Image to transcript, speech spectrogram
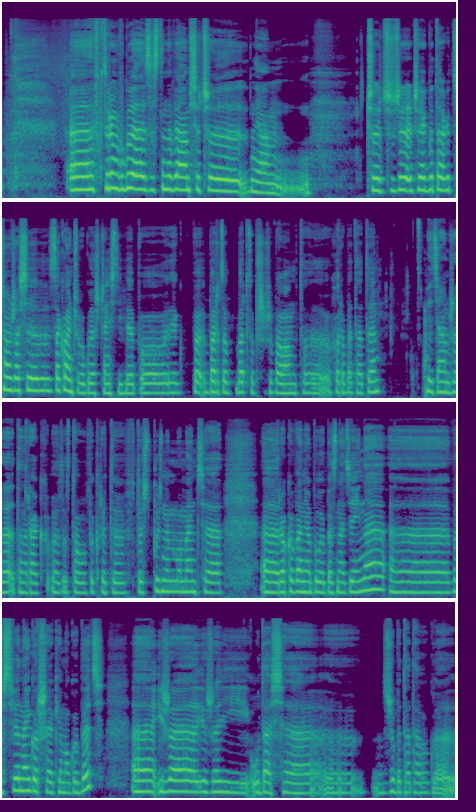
e, w którym w ogóle zastanawiałam się, czy nie wiem czy, czy, czy jakby ta ciąża się zakończy w ogóle szczęśliwie, bo bardzo, bardzo przeżywałam tę chorobę taty. Wiedziałam, że ten rak został wykryty w dość późnym momencie. E, rokowania były beznadziejne, e, właściwie najgorsze, jakie mogły być. E, I że jeżeli uda się, żeby tata w ogóle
